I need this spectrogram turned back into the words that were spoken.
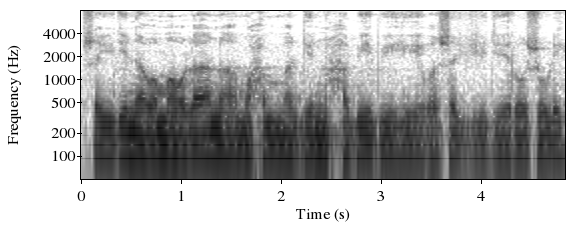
سيدنا ومولانا محمد حبيبه وسيد رسله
